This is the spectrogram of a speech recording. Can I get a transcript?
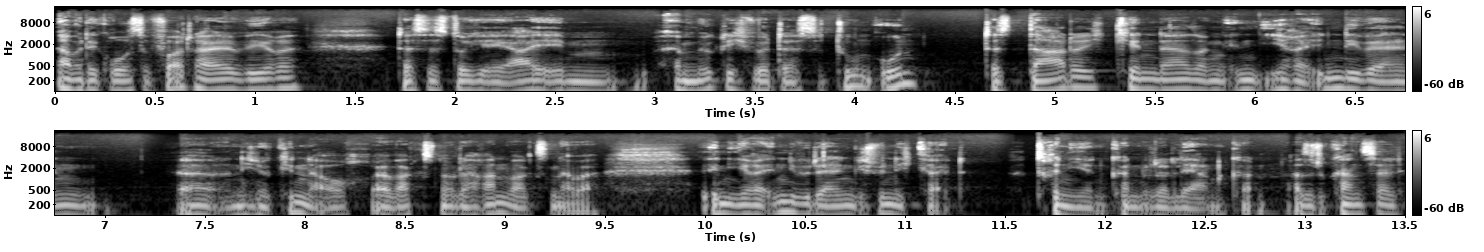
Aber der große Vorteil wäre, dass es durch AI eben ermöglicht wird, das zu tun und dass dadurch Kinder sagen, in ihrer individuellen, äh, nicht nur Kinder, auch Erwachsene oder Heranwachsende, aber in ihrer individuellen Geschwindigkeit trainieren können oder lernen können. Also du kannst halt,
